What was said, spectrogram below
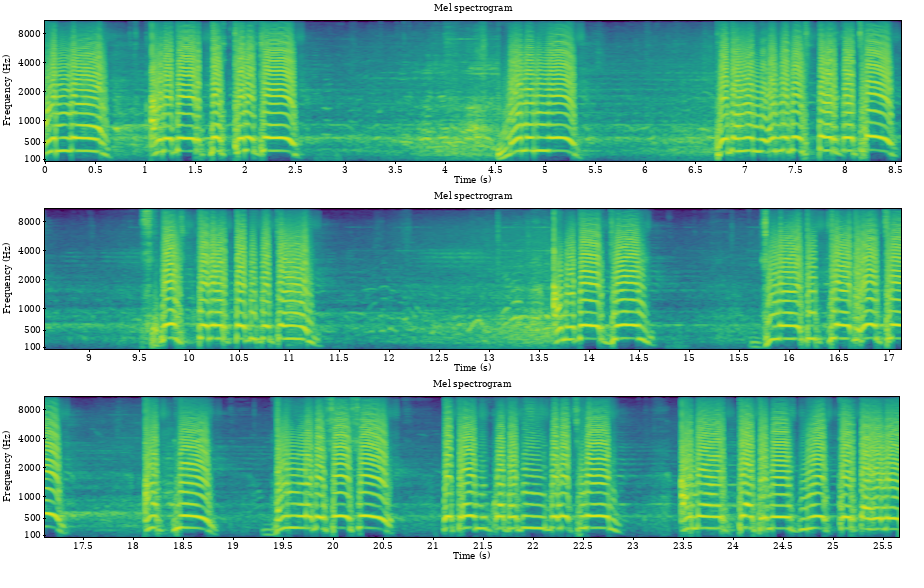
আমরা আমাদের পক্ষ থেকে মাননীয় প্রধান উপদেষ্টার কাছে বার্তা দিতে চাই আমাদের যে জুলাই বিপ্লব হয়েছে, আপনি বাংলাদেশে এসে প্রথম কথাটি বলেছিলেন, আমার প্রাথমিক নিয়োগকর্তা হলো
